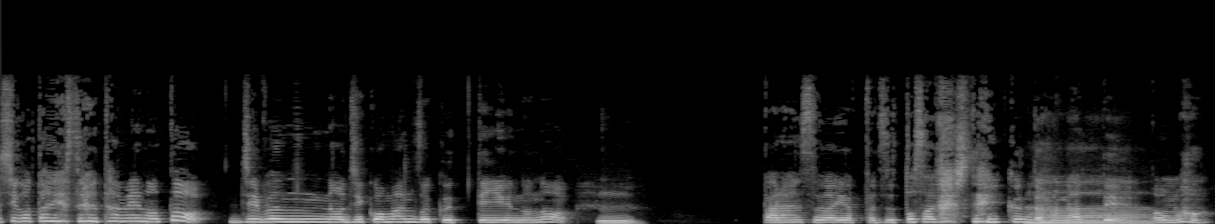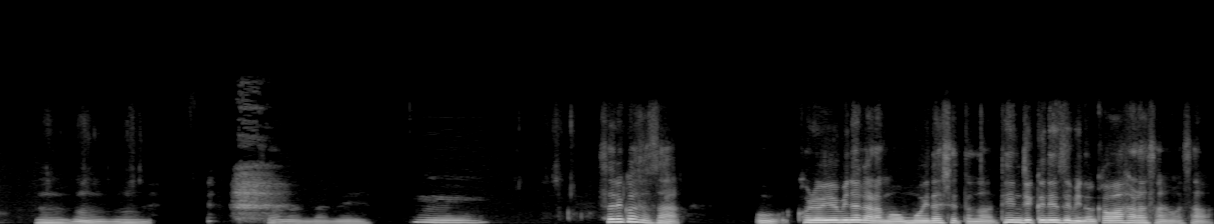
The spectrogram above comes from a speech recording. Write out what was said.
仕事にするためのと自分の自己満足っていうののうん。バランスはやっぱずっと探していくんだろうなって思う。うんうんうん。そうなんだね。うん、それこそさ、うんこれを読みながらも思い出してたのは天竺ネズミの川原さんはさ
